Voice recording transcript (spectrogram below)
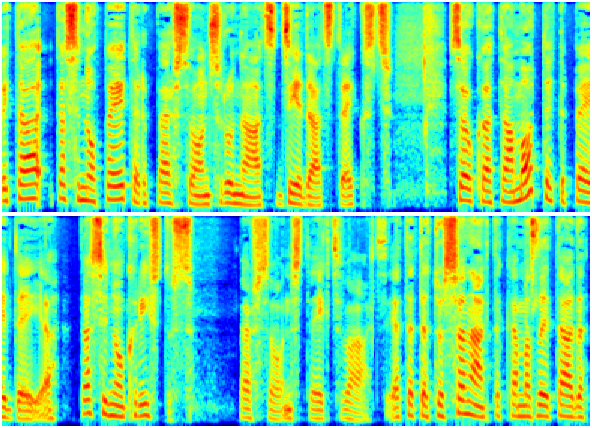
bet tā, tas ir no Pētera personas runāts, dziedāts teksts. Savukārt tā motete pēdējā, tas ir no Kristus personas teikts vārds. Ja? Tad, tad tur sanāk tā kā mazliet tāda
